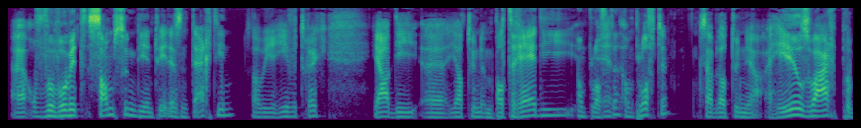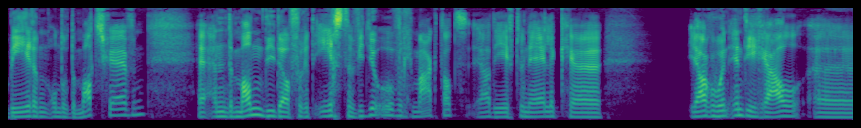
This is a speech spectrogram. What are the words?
Eh, of bijvoorbeeld Samsung, die in 2013, zal weer even terug, ja, die, eh, die had toen een batterij die Ontplofte. eh, ontplofte. Ze hebben dat toen ja, heel zwaar proberen onder de mat schuiven. En de man die daar voor het eerst een video over gemaakt had, ja, die heeft toen eigenlijk ja, gewoon integraal eh,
